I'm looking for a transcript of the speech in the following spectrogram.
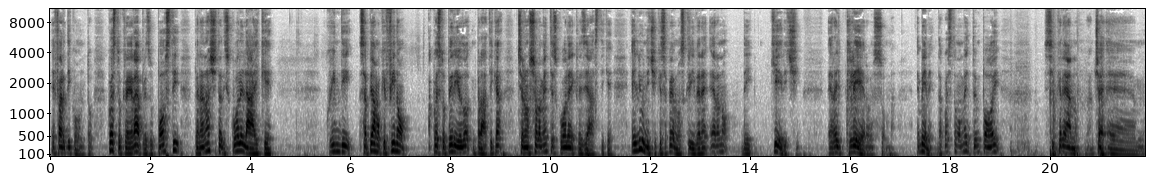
e far di conto. Questo creerà presupposti per la nascita di scuole laiche quindi sappiamo che fino a questo periodo, in pratica, c'erano solamente scuole ecclesiastiche e gli unici che sapevano scrivere erano dei chierici, era il clero, insomma. Ebbene, da questo momento in poi si creano, cioè, ehm,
